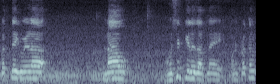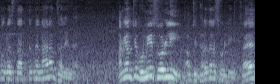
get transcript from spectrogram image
प्रत्येक वेळेला नाव घोषित केलं जात नाही म्हणून प्रकल्पग्रस्त अत्यंत नाराज झालेला आहे. आम्ही आमची भूमी सोडली आमची घरदार सोडली. साहेब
